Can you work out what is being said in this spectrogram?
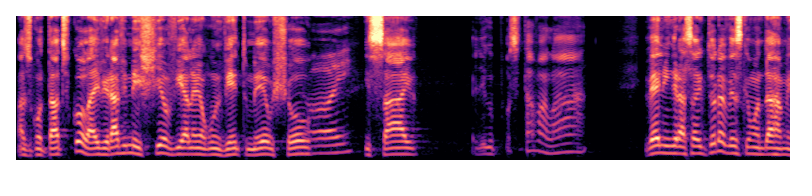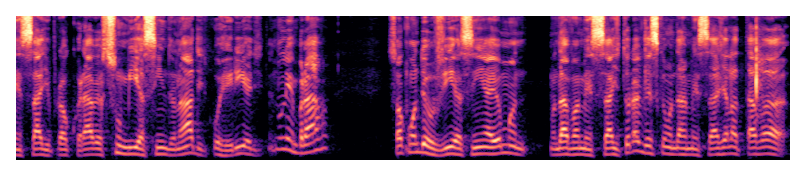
Mas o contato ficou lá. E virava e mexia, eu via ela em algum evento meu, show Foi. ensaio. Eu digo, pô, você tava lá. Velho, engraçado que toda vez que eu mandava mensagem, procurava, eu sumia assim do nada, de correria, de- eu não lembrava. Só quando eu via assim, aí eu man- mandava uma mensagem. Toda vez que eu mandava mensagem, ela tava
